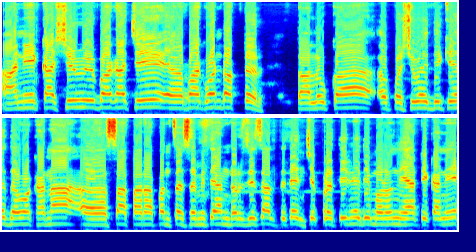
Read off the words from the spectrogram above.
आणि काशी विभागाचे बागवान डॉक्टर तालुका पशुवैद्यकीय दवाखाना सातारा पंचायत समिती अंडर जे चालते त्यांचे प्रतिनिधी म्हणून या ठिकाणी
